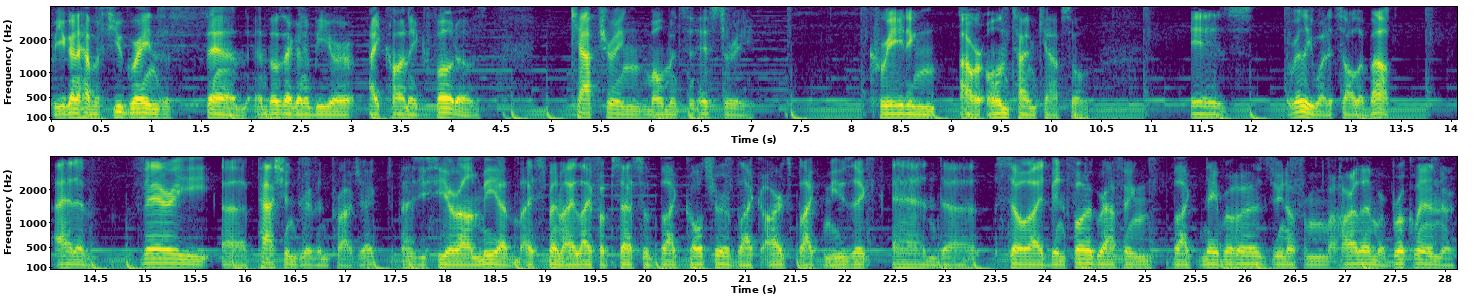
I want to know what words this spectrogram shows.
But you're going to have a few grains of sand, and those are going to be your iconic photos. Capturing moments in history, creating our own time capsule is really what it's all about. I had a very uh, passion driven project. As you see around me, I, I, spend my life obsessed with black culture, black arts, black music. And uh, so I'd been photographing black neighborhoods, you know, from Harlem or Brooklyn or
